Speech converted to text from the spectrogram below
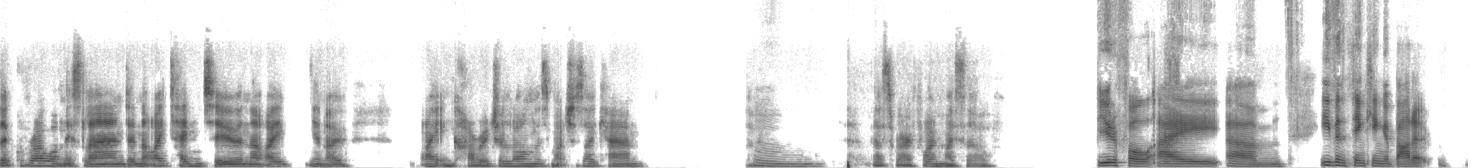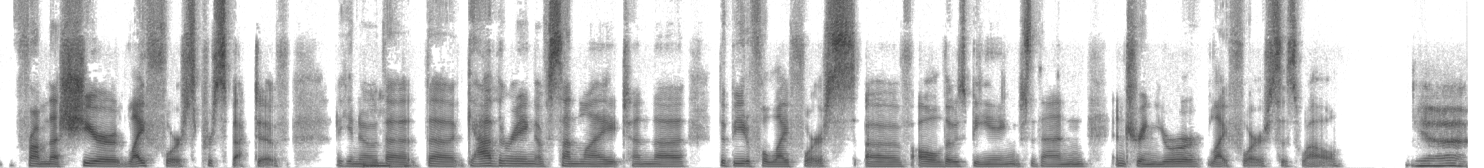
that grow on this land and that i tend to and that i you know I encourage along as much as I can. So mm. That's where I find myself. Beautiful. I um, even thinking about it from the sheer life force perspective, you know, mm. the the gathering of sunlight and the the beautiful life force of all those beings then entering your life force as well. Yeah,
